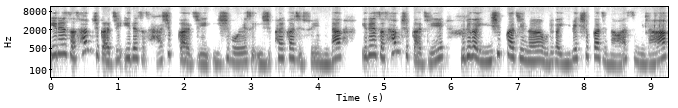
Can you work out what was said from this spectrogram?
1에서 30까지, 1에서 40까지, 25에서 28까지 수입니다. 1에서 30까지, 우리가 20까지는 우리가 210까지 나왔습니다.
